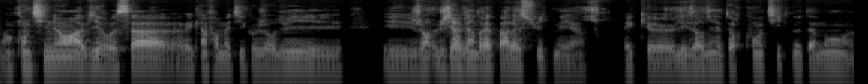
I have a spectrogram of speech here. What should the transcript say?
en, en, continuant à vivre ça avec l'informatique aujourd'hui, et, et j'y reviendrai par la suite, mais avec les ordinateurs quantiques notamment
